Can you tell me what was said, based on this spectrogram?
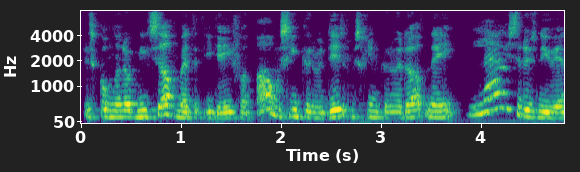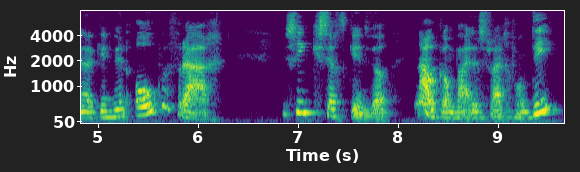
Dus kom dan ook niet zelf met het idee van, oh, misschien kunnen we dit of misschien kunnen we dat. Nee, luister dus nu weer naar het kind, weer een open vraag. Misschien zegt het kind wel, nou, ik kan bijles vragen van die,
